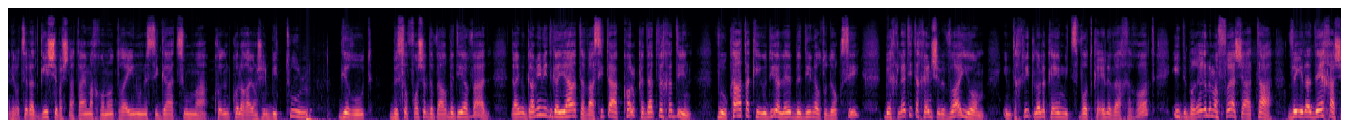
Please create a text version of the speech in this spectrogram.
אני רוצה להדגיש שבשנתיים האחרונות ראינו נסיגה עצומה. קודם כל הרעיון של ביטול גרות בסופו של דבר בדיעבד. דהיינו, גם אם התגיירת ועשית הכל כדת וכדין, והוכרת כיהודי עלה בדין אורתודוקסי, בהחלט ייתכן שבבוא היום, אם תחליט לא לקיים מצוות כאלה ואחרות, יתברר למפרע שאתה וילדיך ש...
